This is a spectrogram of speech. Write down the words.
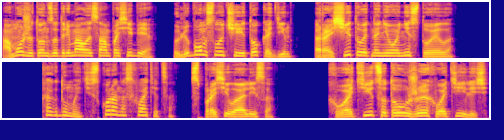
А может, он задремал и сам по себе. В любом случае, итог один. Рассчитывать на него не стоило. «Как думаете, скоро нас хватится?» – спросила Алиса. «Хватиться-то уже хватились.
